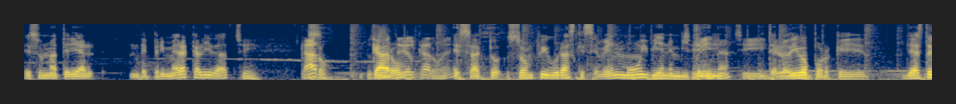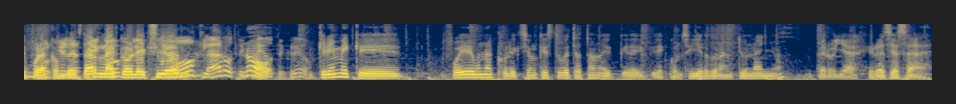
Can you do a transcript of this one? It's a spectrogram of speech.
Es un material de primera calidad. Sí. Caro. Es un Caro. material caro, ¿eh? Exacto, son figuras que se ven muy bien en vitrina. sí. Y te lo digo porque ya estoy por completar la colección. No, claro, te No. creo, te creo. Créeme que fue una colección que estuve tratando de, de- de conseguir durante un año, pero ya gracias a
